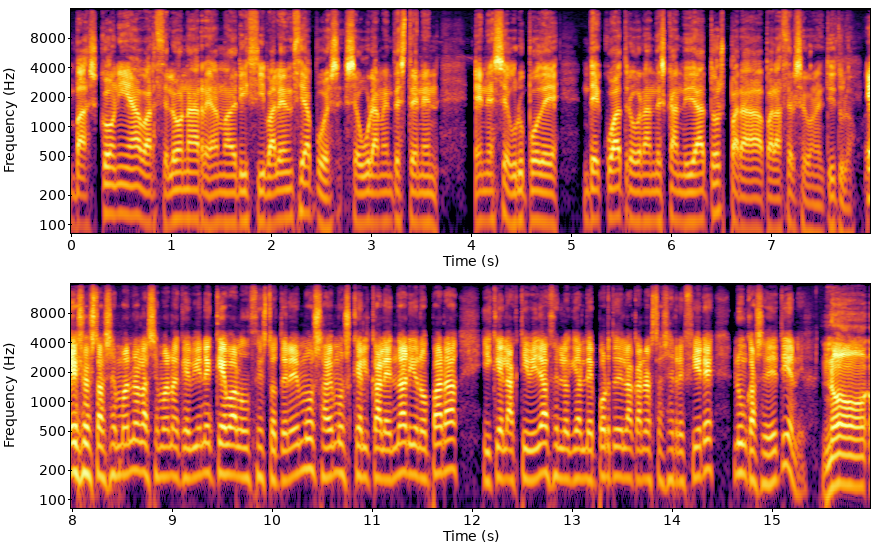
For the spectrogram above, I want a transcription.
Basconia, Barcelona, Real Madrid y Valencia, pues seguramente estén en, en ese grupo de, de cuatro grandes candidatos para, para, hacerse con el título. Eso esta semana, la semana que viene, ¿qué baloncesto tenemos? Sabemos que el calendario no para y que la actividad en lo que al deporte de la canasta se refiere nunca se detiene. No,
